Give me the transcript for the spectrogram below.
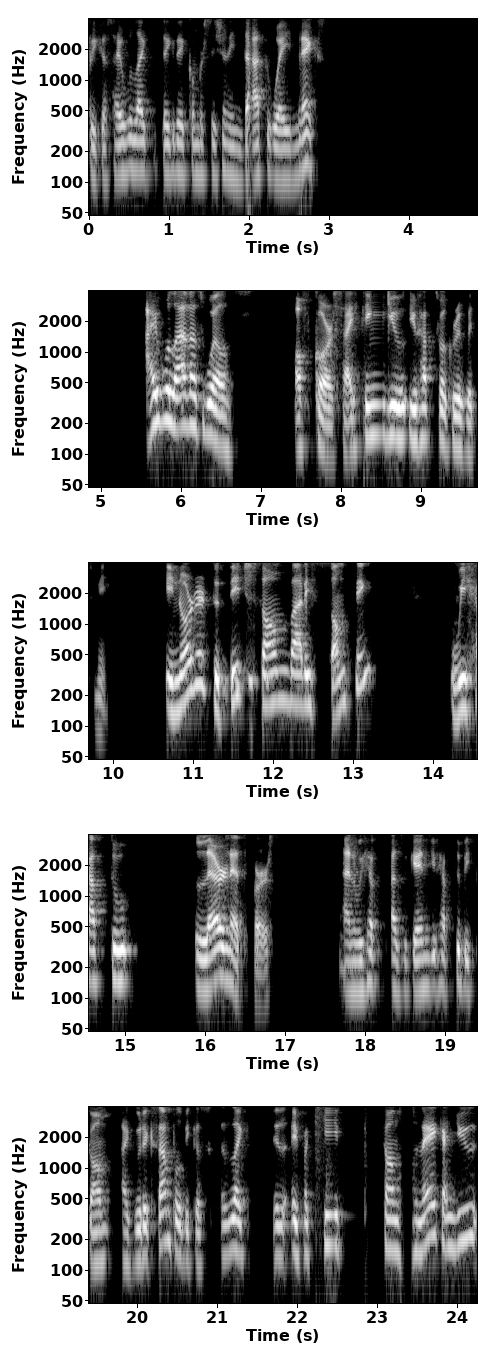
because i would like to take the conversation in that way next. I will add as well of course, I think you, you have to agree with me. In order to teach somebody something, we have to learn it first. And we have, as again, you have to become a good example because it's like if a kid comes and hey, can you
